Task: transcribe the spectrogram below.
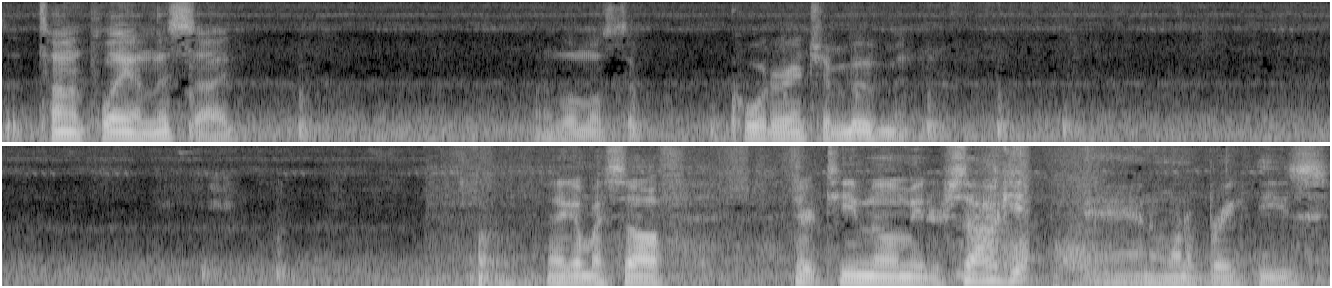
There's a ton of play on this side. Almost a quarter inch of movement. I got myself 13 millimeter socket and I want to break these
